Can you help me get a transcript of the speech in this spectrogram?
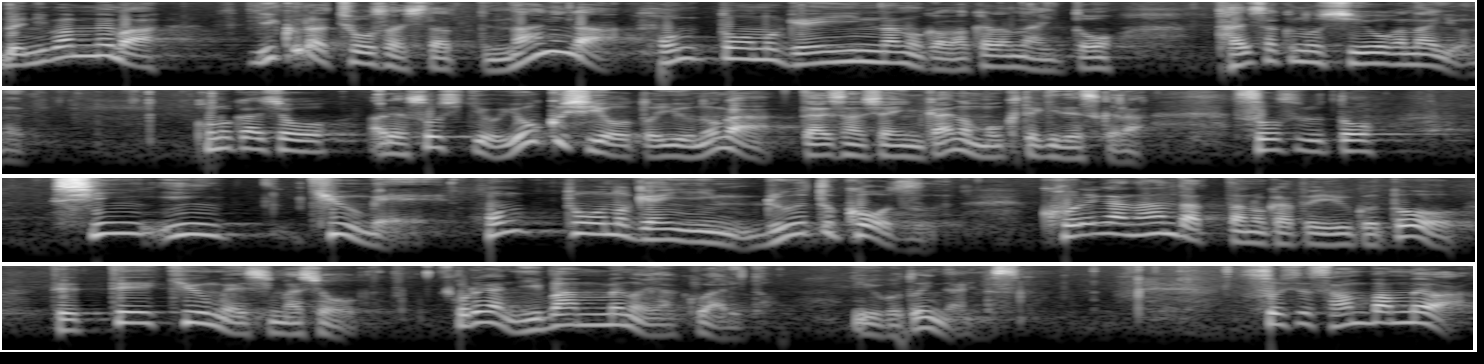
で2番目はいくら調査したって何が本当の原因なのかわからないと対策のしようがないよね。この会社をあるいは組織を良くしようというのが第三者委員会の目的ですから。そうすると真因究明本当の原因ルート構図これが何だったのかということを徹底究明しましょう。これが2番目の役割ということになります。そして3番目は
